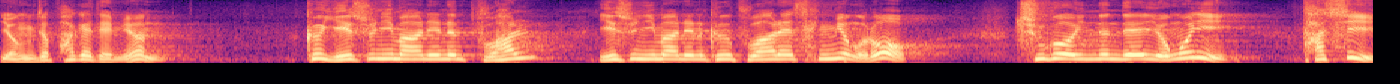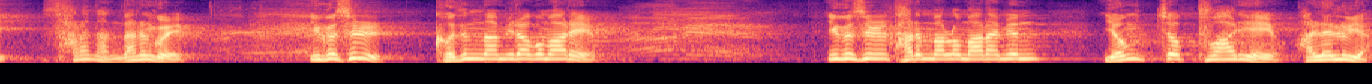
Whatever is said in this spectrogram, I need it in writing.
영접하게 되면 그 예수님 안에는 부활, 예수님 안에는 그 부활의 생명으로 죽어 있는 내 영혼이 다시 살아난다는 거예요. 이것을 거듭남이라고 말해요. 이것을 다른 말로 말하면 영적 부활이에요. 할렐루야.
